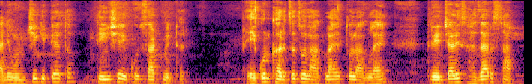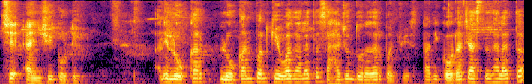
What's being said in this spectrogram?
आणि उंची किती आहे? तर तीनशे एकोणसाठ मीटर. एकूण खर्च जो लागला आहे तो लागला आहे त्रेचाळीस हजार सातशे ऐंशी कोटी. आणि लोकार लोकांपण केव्हा झालं? तर सहा जून दोन हजार पंचवीस. आणि कोणाच्या हस्ते झाला आहे? तर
